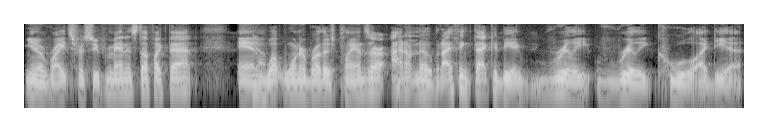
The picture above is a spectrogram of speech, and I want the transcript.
you know rights for Superman and stuff like that, and yeah. what Warner Brothers plans are. I don't know, but I think that could be a really really cool idea.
